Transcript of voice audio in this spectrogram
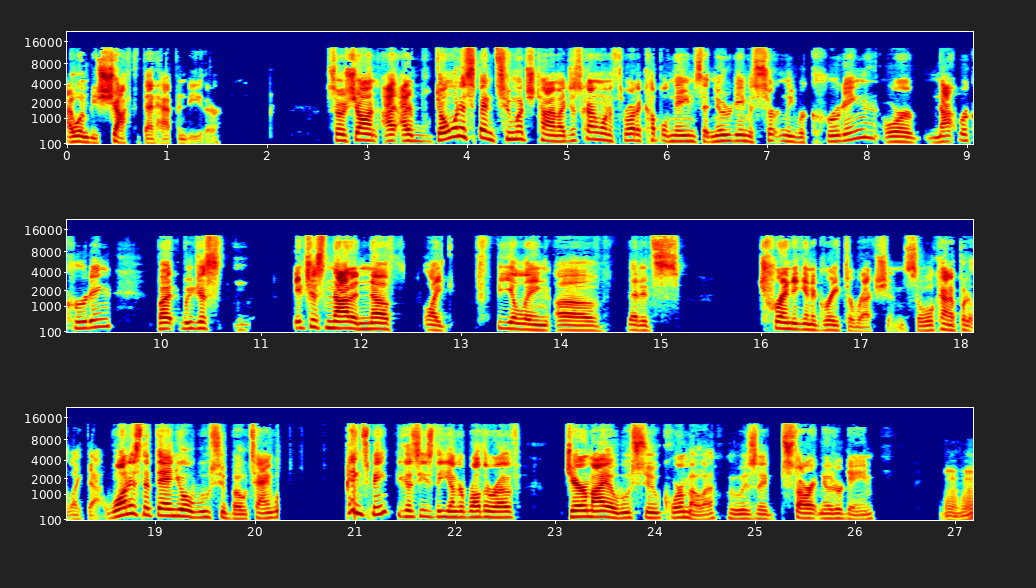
I wouldn't be shocked if that happened either. So, Sean, I, I don't want to spend too much time. I just kind of want to throw out a couple names that Notre Dame is certainly recruiting or not recruiting, but we just, it's just not enough like feeling of that it's trending in a great direction. So we'll kind of put it like that. One is Nathaniel Owusu Boateng, pains me because he's the younger brother of Jeremiah Owusu Koramoah, who is a star at Notre Dame. Mm-hmm.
